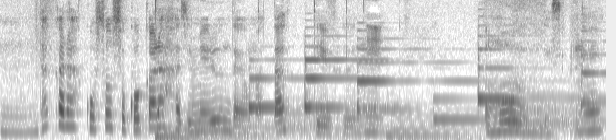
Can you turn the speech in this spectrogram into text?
うん、だからこそそこから始めるんだよまたっていうふうに思うんですよね。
